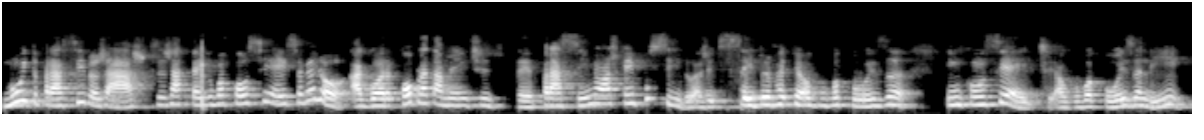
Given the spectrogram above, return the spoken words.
Muito para cima eu já acho que você já tem uma consciência melhor. Agora, completamente é, para cima eu acho que é impossível. A gente sempre vai ter alguma coisa inconsciente, alguma coisa ali,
